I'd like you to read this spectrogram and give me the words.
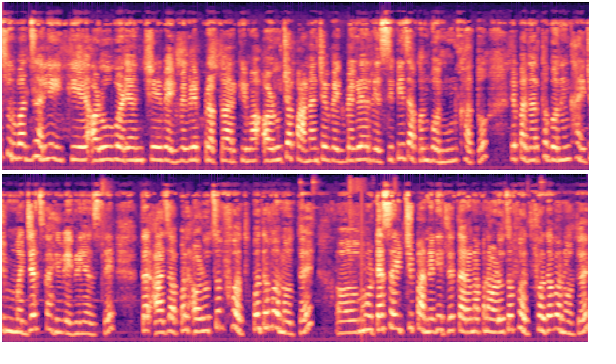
सुरुवात झाली की अळू वड्यांचे वेगवेगळे प्रकार किंवा अळूच्या पानांचे वेगवेगळ्या रेसिपीज आपण बनवून खातो. ते पदार्थ बनवून खायची मजाच काही वेगळी असते. तर आज आपण अळूचं फतफद बनवतोय. मोठ्या साईजची पानं घेतलीत कारण आपण अळूचं फतफद बनवतोय.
